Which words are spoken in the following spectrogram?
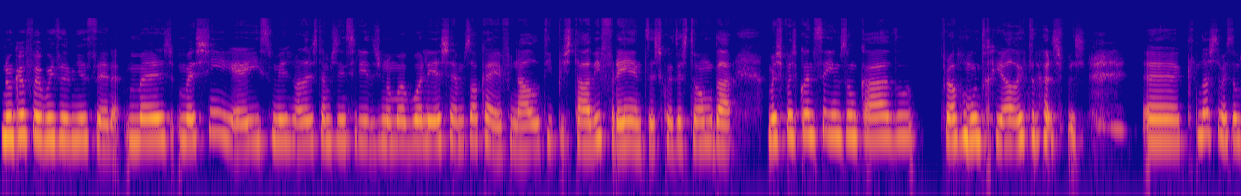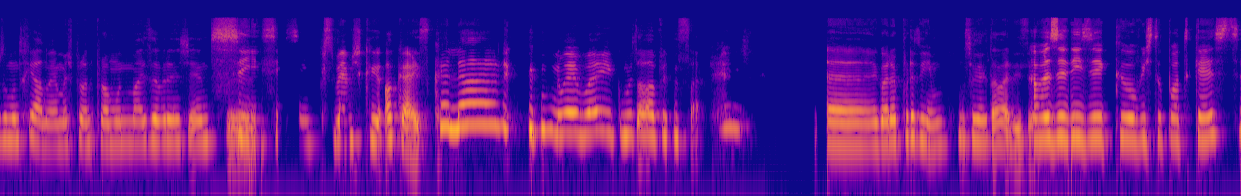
Nunca foi muito a minha cena, mas, mas sim, é isso mesmo. Nós estamos inseridos numa bolha e achamos, ok, afinal, tipo, isto está diferente, as coisas estão a mudar. Mas depois, quando saímos um bocado para o mundo real, entre aspas, eh, que nós também somos um mundo real, não é? Mas pronto, para o mundo mais abrangente, Sim, sim, sim. percebemos que, ok, se calhar não é bem como eu estava a pensar. Eh, agora perdi-me, não sei o que é que estava a dizer. Estavas a dizer que ouviste o podcast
